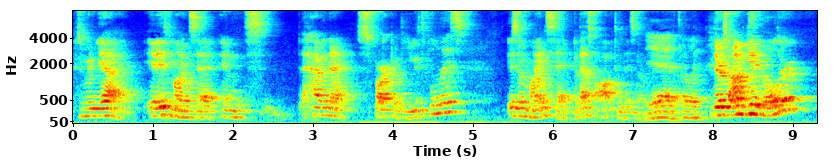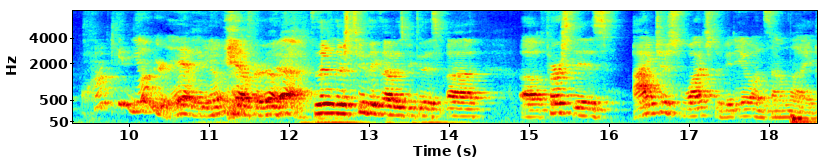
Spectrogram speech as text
Because when yeah, it is mindset, and having that spark of youthfulness is a mindset, but that's optimism. Yeah, totally. There's I'm getting older, I'm getting younger. Yeah, you know? Yeah, for real. Yeah. So there, there's two things I want to speak to this. Uh, uh, first is I just watched a video on some like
